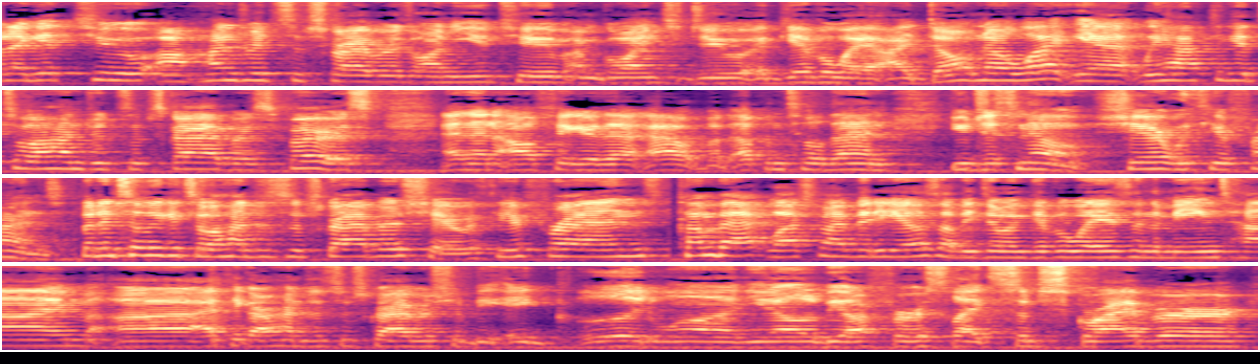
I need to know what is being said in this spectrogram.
when I get to 100 subscribers on YouTube, I'm going to do a giveaway. I don't know what yet. We have to get to 100 subscribers first, and then I'll figure that out. But up until then, you just know, share with your friends. But until we get to 100 subscribers, share with your friends. Come back, watch my videos. I'll be doing giveaways in the meantime. Uh, I think our 100 subscribers should be a good one. You know, it'll be our first like subscriber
